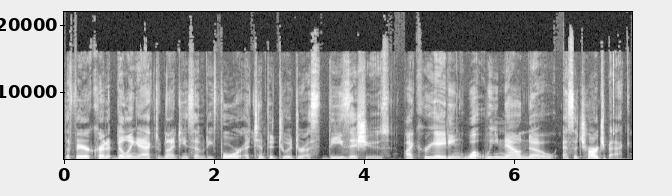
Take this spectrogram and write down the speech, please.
The Fair Credit Billing Act of 1974 attempted to address these issues by creating what we now know as a chargeback.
